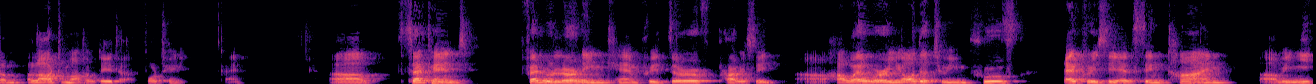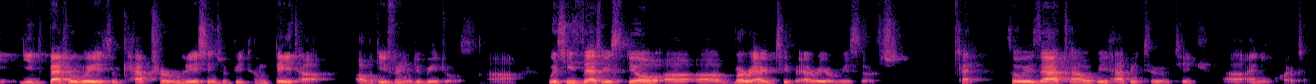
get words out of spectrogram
um, a large amount of data for training. Okay. second, federated learning can preserve privacy. Uh, however, in order to improve accuracy at the same time, uh, we need, need better ways to capture relationship between data of different individuals, uh, which is actually still a, a, very active area of research. Okay, so with that, I will be happy to take uh, any questions.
